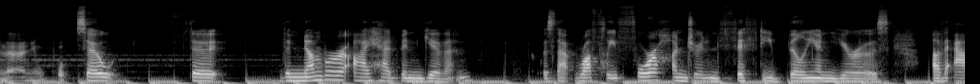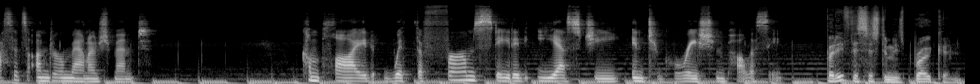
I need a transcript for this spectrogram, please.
in that annual report. So the the number I had been given was that roughly 450 billion euros of assets under management complied with the firm's stated ESG integration policy. But if the system is broken,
